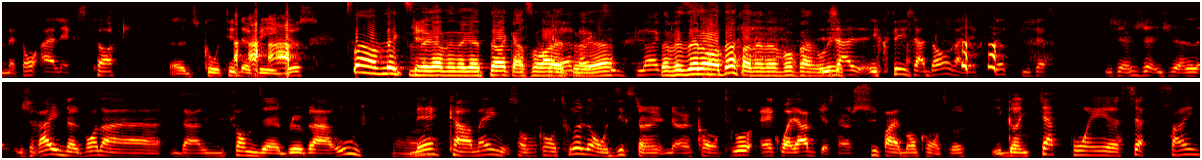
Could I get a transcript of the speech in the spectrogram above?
mettons Alex Tuck du côté de Vegas. semblait que tu me ramènerais Tuck à soir, toi. Hein? Ça faisait longtemps que tu n'en avais pas parlé. Écoutez, j'adore Alex Tuck, puis j'espère je, rêve de le voir dans, dans l'uniforme de bleu, blanc, rouge. Mais quand même, son contrat, on dit que c'est un, contrat incroyable, que c'est un super bon contrat. Il gagne 4,75.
